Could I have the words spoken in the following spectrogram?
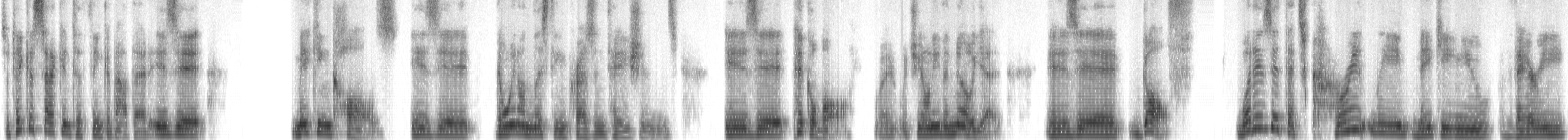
So take a second to think about that. Is it making calls? Is it going on listing presentations? Is it pickleball, right, which you don't even know yet? Is it golf? What is it that's currently making you very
